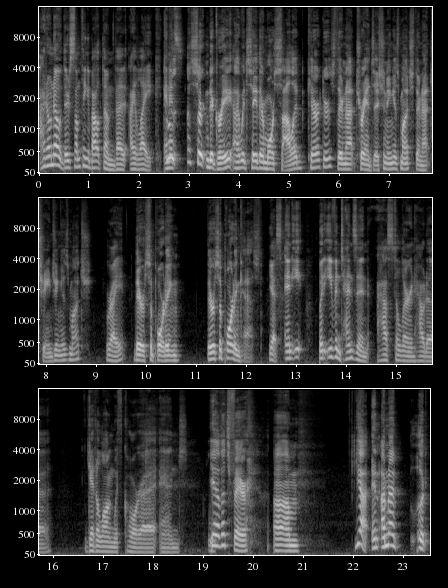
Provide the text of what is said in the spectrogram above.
I don't know, there's something about them that I like. And to it's a certain degree, I would say they're more solid characters. They're not transitioning as much. They're not changing as much. right. they're supporting they're a supporting cast Yes, and e- but even Tenzin has to learn how to get along with Korra and yeah that's fair um yeah and i'm not look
